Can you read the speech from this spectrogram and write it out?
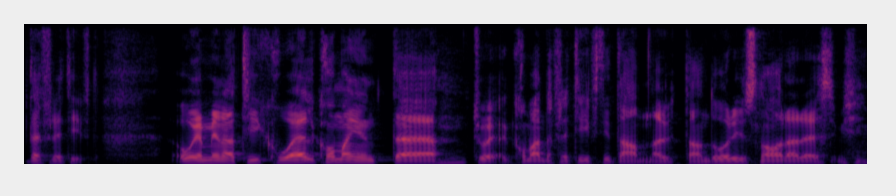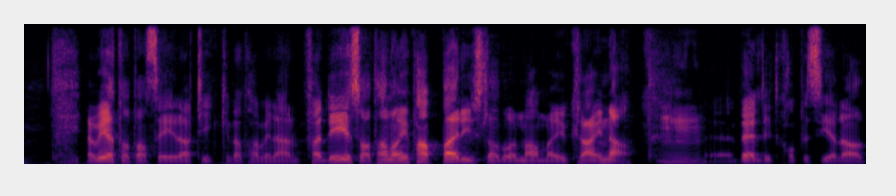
Definitivt. Och jag menar till KL kommer han ju inte, tror jag, kommer han definitivt inte hamna, utan då är det ju snarare, jag vet att han säger i artikeln att han vill närma, för det är ju så att han har ju pappa i Ryssland och en mamma i Ukraina. Mm. Eh, väldigt komplicerad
